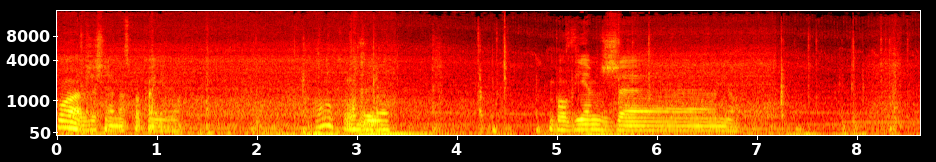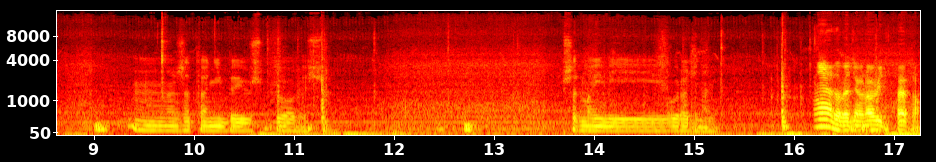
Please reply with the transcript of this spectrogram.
Połowa września na spokojnie było. No, to możliwe. Bo wiem, że no. Mm, że to niby już było wiesz. Przed moimi urodzinami. Nie, to będziemy robić pewno.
